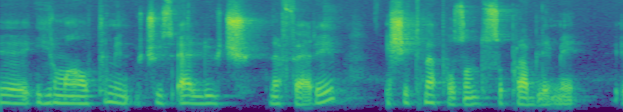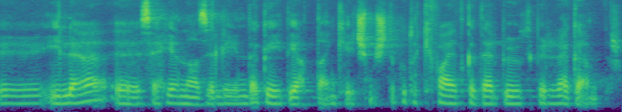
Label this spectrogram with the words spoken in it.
26353 nəfəri eşitmə pozuntusu problemi ilə Səhiyyə Nazirliyində qeydiyyatdan keçmişdi. Bu da kifayət qədər böyük bir rəqəmdir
